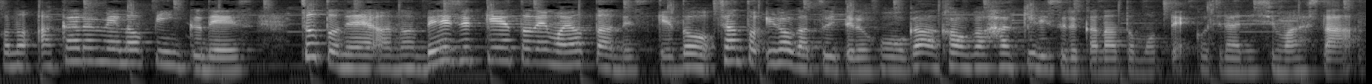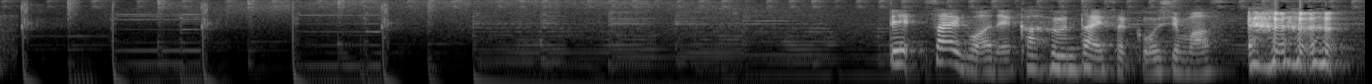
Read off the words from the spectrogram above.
この明るめのピンクです。ちょっとね、あの、ベージュ系とね、迷ったんですけど、ちゃんと色がついてる方が顔がはっきりするかなと思って、こちらにしました。で、最後はね、花粉対策をします。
